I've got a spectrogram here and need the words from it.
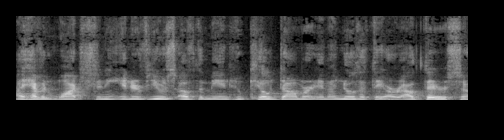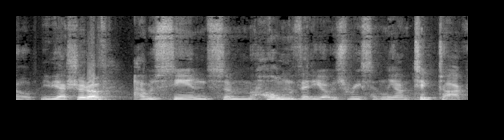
I haven't watched any interviews of the man who killed Dahmer and I know that they are out there, so maybe I should have. I was seeing some home videos recently on TikTok,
